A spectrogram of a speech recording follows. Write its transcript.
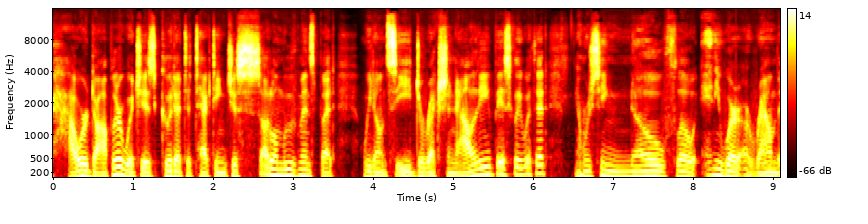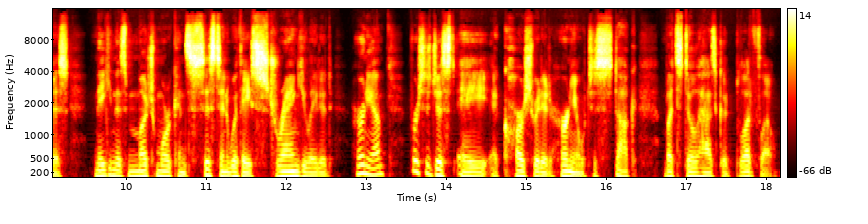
power Doppler, which is good at detecting just subtle movements, but we don't see directionality basically with it. And we're seeing no flow anywhere around this, making this much more consistent with a strangulated hernia versus just a, a carcerated hernia, which is stuck but still has good blood flow.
